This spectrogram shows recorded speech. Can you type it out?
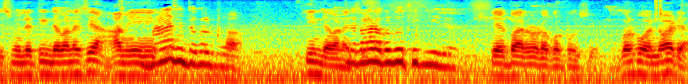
ইসমাইলের তিনটা বানাইছি আমি গল্প? হ্যাঁ, তিনটা বানাইছি। কে বারোটা গল্প হয়েছে গল্প হয় নয়টা।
